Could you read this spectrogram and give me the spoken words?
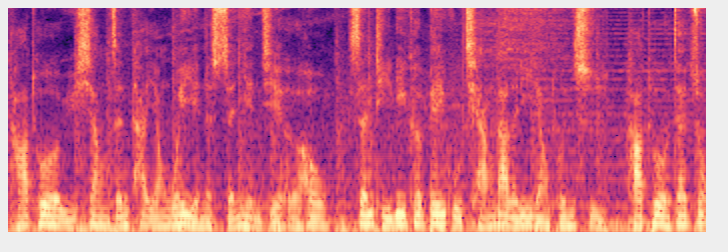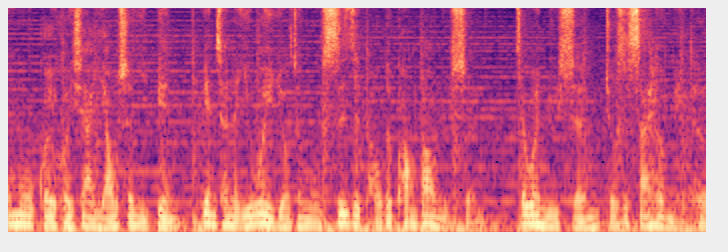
哈托尔与象征太阳威严的神眼结合后，身体立刻被一股强大的力量吞噬。哈托尔在众目睽睽下摇身一变，变成了一位有着母狮子头的狂暴女神。这位女神就是塞赫美特。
